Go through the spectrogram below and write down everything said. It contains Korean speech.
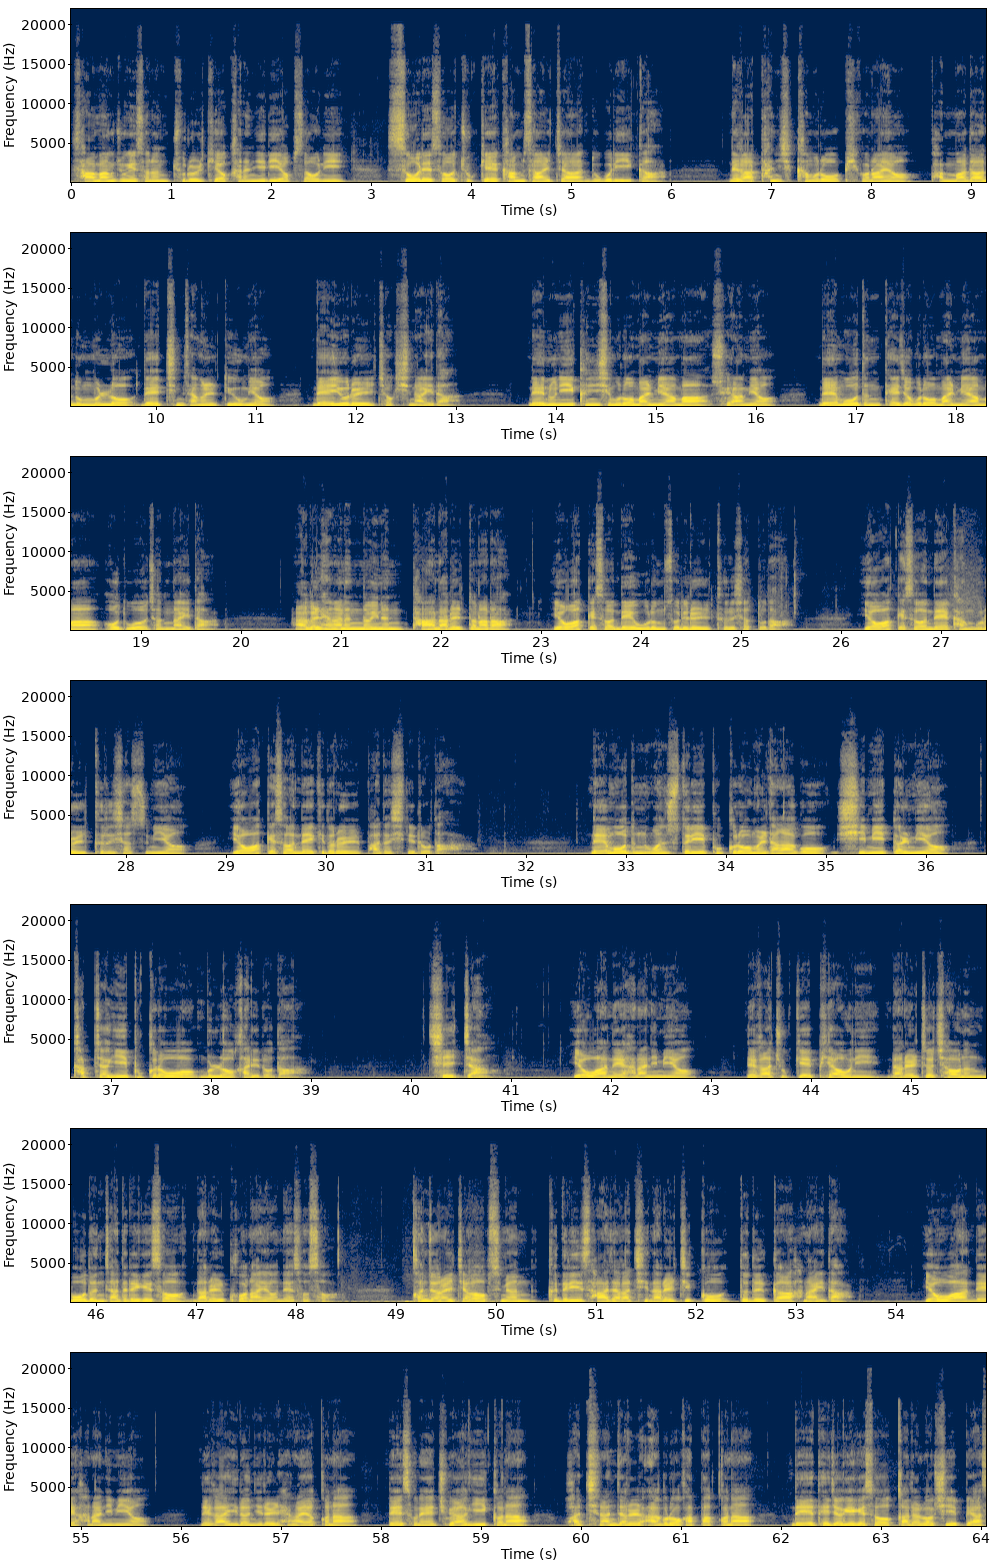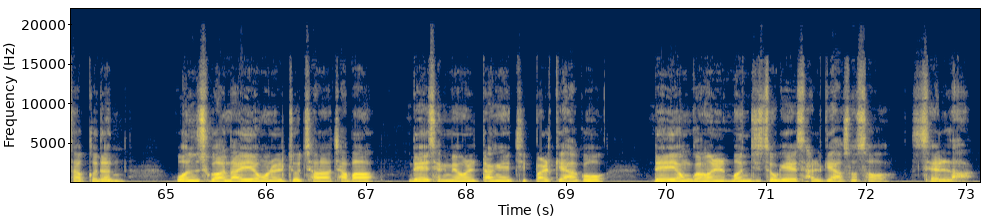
사망 중에서는 주를 기억하는 일이 없사오니 스월에서 주께 감사할 자 누구리이까? 내가 탄식함으로 피곤하여 밤마다 눈물로 내 침상을 띄우며 내 요를 적시나이다. 내 눈이 근심으로 말미암아 쇠하며 내 모든 대적으로 말미암아 어두워졌나이다. 악을 행하는 너희는 다 나를 떠나라. 여호와께서 내 울음소리를 들으셨도다. 여호와께서 내 간구를 들으셨으며 여호와께서 내 기도를 받으시리로다. 내 모든 원수들이 부끄러움을 당하고 심히 떨미어 갑자기 부끄러워 물러가리로다. 7장 여호와 내 하나님이여 내가 죽게 피하오니 나를 쫓아오는 모든 자들에게서 나를 구원하여 내소서. 건전할 자가 없으면 그들이 사자같이 나를 찢고 뜯을까 하나이다. 여호와 내 하나님이여 내가 이런 일을 행하였거나 내 손에 죄악이 있거나 화친한 자를 악으로 갚았거나 내 대적에게서 까닭없이 빼앗았거든 원수가 나의 영혼을 쫓아 잡아 내 생명을 땅에 짓밟게 하고 내 영광을 먼지 속에 살게 하소서 셀라.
